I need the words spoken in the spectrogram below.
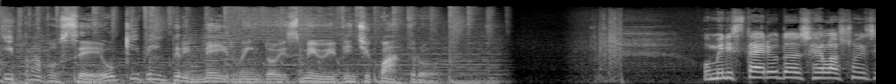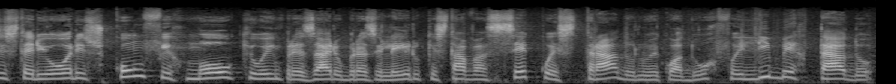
E para você, o que vem primeiro em 2024? O Ministério das Relações Exteriores confirmou que o empresário brasileiro que estava sequestrado no Equador foi libertado.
